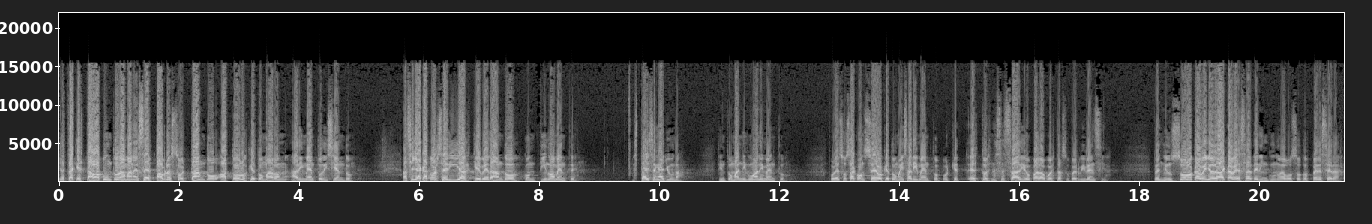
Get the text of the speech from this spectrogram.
Y hasta que estaba a punto de amanecer, Pablo exhortando a todos los que tomaron alimento, diciendo, hace ya 14 días que velando continuamente, estáis en ayuna, sin tomar ningún alimento. Por eso os aconsejo que toméis alimento, porque esto es necesario para vuestra supervivencia. Pues ni un solo cabello de la cabeza de ninguno de vosotros perecerá.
